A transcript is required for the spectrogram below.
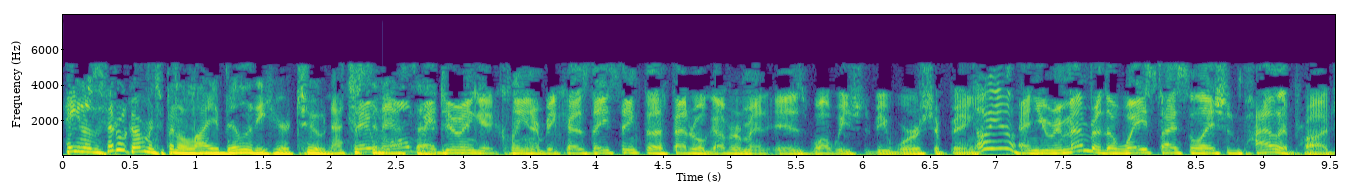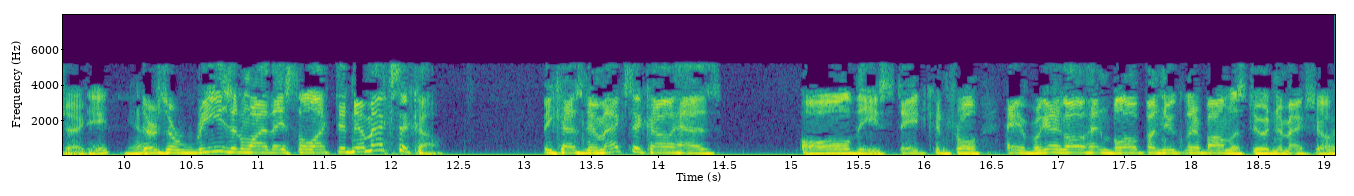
"Hey, you know, the federal government's been a liability here too, not just They an won't be doing it cleaner because they think the federal government is what we should be worshiping. Oh, yeah. And you remember the waste isolation pilot project? There's a reason why they selected New Mexico because New Mexico has all the state control. Hey, if we're going to go ahead and blow up a nuclear bomb, let's do it in New Mexico.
